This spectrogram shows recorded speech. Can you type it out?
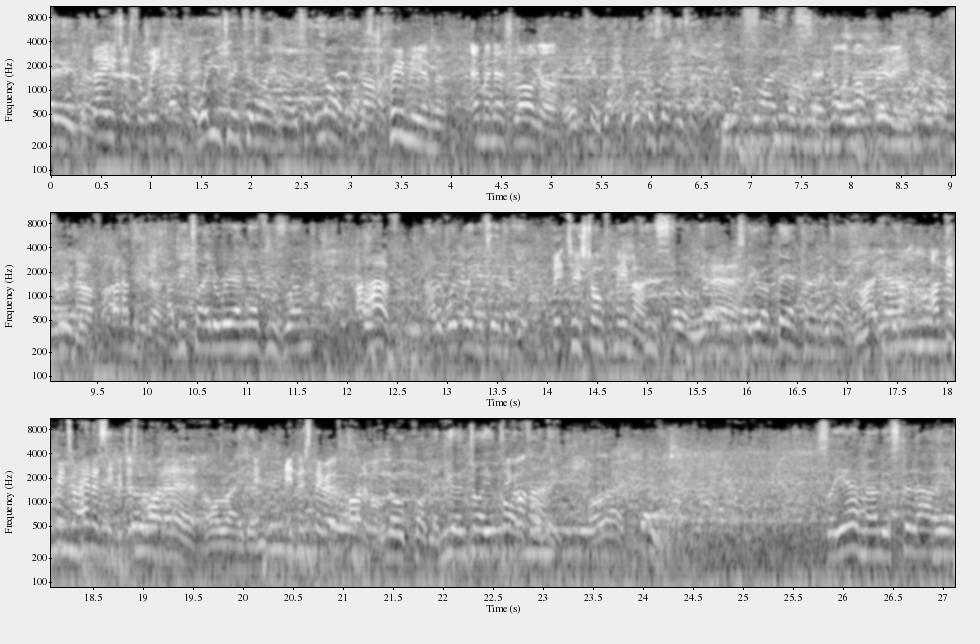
day, man. Today's just a weekend thing. What are you drinking right now? Is that lager? It's premium M&S lager. Okay, what, what percent is that? You got five percent. Not enough, really. Not enough, Not really. enough. Have, that. have you tried the Rare Nephew's rum? I have. How, what, what do you think of it? A Bit too strong for me, man. Too strong, yeah. Yeah. So you're a Yeah. I dip into a Hennessy, but just the one in it. All right then. In the spirit of carnival. No problem. You enjoy your carnival, mate. All right. So yeah, man, we're still out here.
